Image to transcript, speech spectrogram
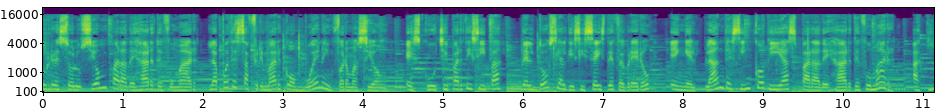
Tu resolución para dejar de fumar la puedes afirmar con buena información. Escucha y participa del 12 al 16 de febrero en el plan de 5 días para dejar de fumar, aquí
